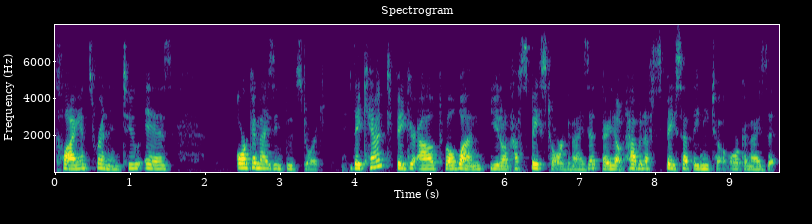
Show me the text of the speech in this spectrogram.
clients run into is organizing food storage they can't figure out, well, one, you don't have space to organize it. They don't have enough space that they need to organize it.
